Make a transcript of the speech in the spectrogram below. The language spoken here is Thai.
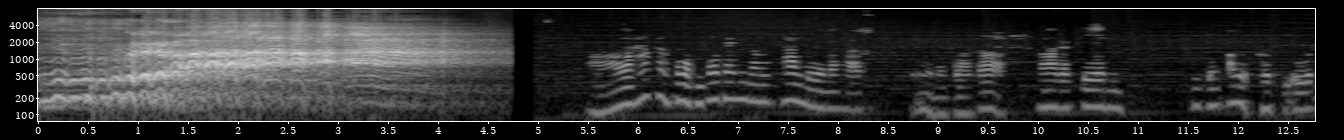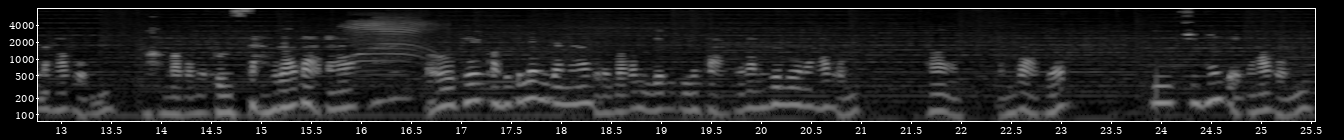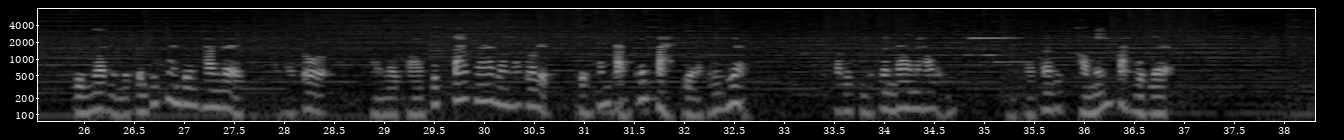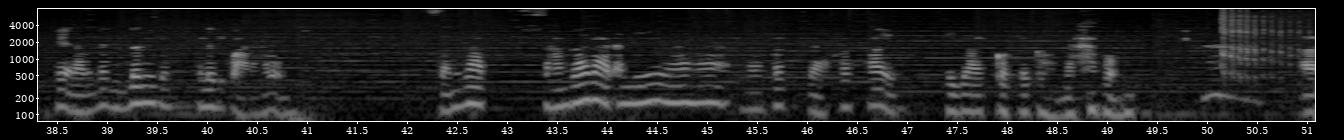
อ๋อแล้วครับสวัสดีพ่อแม่พี่น้องทุกท่านเลยนะครับเออนะครับก็มากับเกมที่เป็นออเดอร์เพอร์ซิอูสนะครับผม มาผมกับทุนสามร้อยบาทนะฮะโอเค ก่อนที่จะเล่นกันนะเดี๋ยวก็มีเว็บดีๆมาฝากในวันนี้ด้วยนะครับผมอ่าสำหรับเว็บที่ชื่ให้เด็กนะครับผมยืนยันหนึ่งเป็นทุกท่านเดินทางเลยแล้วก็างรายการทุกปั๊กนะนะครับก็เลยเป็นขั้นต่ำแค่บาทเดียวเพื่อนๆเข้าไปสนุกกันได้นะครับผมแล้วก็คอมเมนต์ปักหมดเลยโอเคเราเริ่มเริ่มกันเลยดีกว่านะครับผมสำหรับ 300 บาทอันนี้นะฮะเราก็จะค่อยๆทยอยกดไปก่อนนะครับผมอ่า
